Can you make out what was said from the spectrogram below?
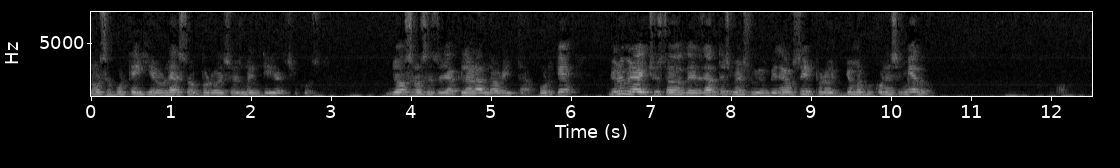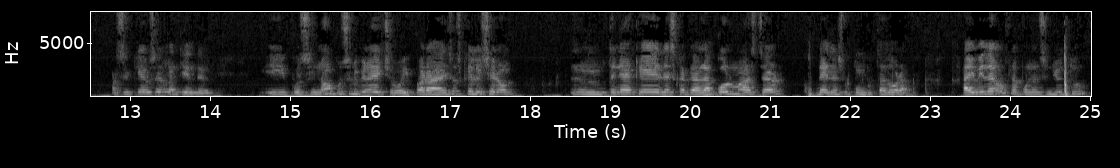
No sé por qué dijeron eso, pero eso es mentira, chicos. Yo se los estoy aclarando ahorita. Porque yo le hubiera hecho esto desde antes, hubiera subido un video, sí, pero yo me fui con ese miedo. Así que ustedes me entienden. Y pues si no, pues se lo hubiera hecho. Y para esos que lo hicieron, mm, tenían que descargar la Goldmaster desde su computadora. Hay videos, la pones en YouTube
